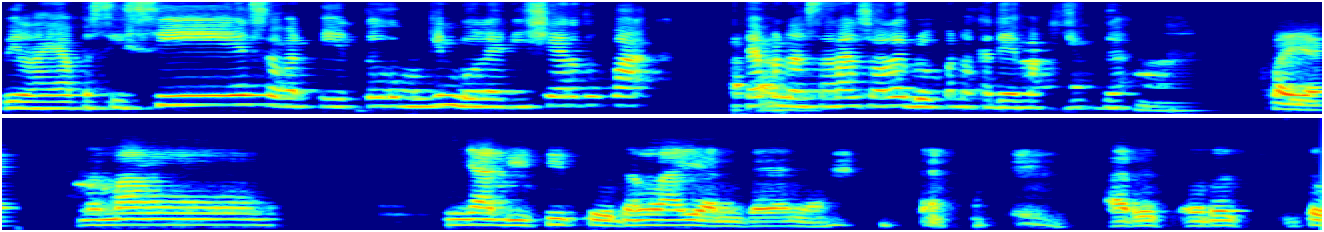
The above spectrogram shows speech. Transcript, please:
wilayah pesisir seperti itu? Mungkin boleh di share tuh Pak. Saya penasaran soalnya belum pernah ke Denmark juga. Apa ya? Memang nya di situ nelayan kayaknya. Harus urus itu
